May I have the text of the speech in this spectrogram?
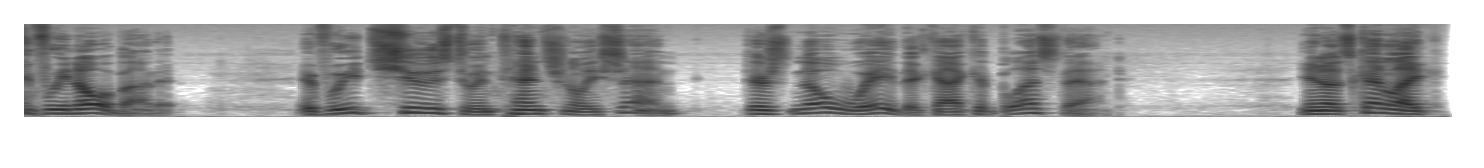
if we know about it, if we choose to intentionally sin, there's no way that God could bless that. You know, it's kind of like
